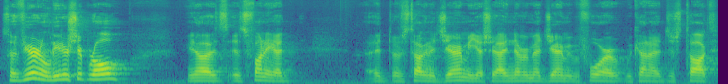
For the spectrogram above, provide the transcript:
So if you're in a leadership role, you know, it's, it's funny. I, I was talking to Jeremy yesterday. I never met Jeremy before. We kind of just talked.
